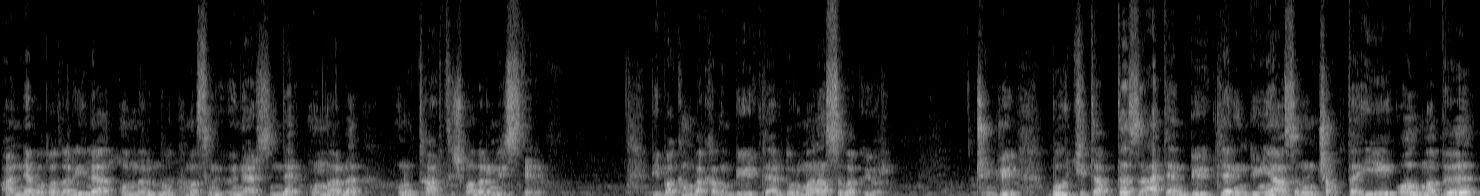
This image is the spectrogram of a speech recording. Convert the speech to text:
anne babalarıyla onların da okumasını önersinler. Onlarla bunu tartışmalarını isterim. Bir bakın bakalım büyükler duruma nasıl bakıyor? Çünkü bu kitapta zaten büyüklerin dünyasının çok da iyi olmadığı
